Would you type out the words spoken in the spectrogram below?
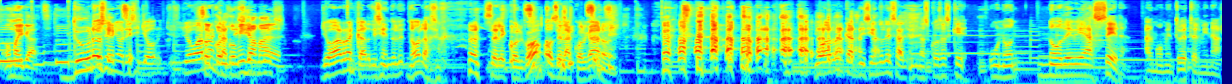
Oh my God. Duro, señores. Y yo, yo voy a arrancar. Yo voy a arrancar diciéndole. No, ¿se le colgó o se la colgaron? Yo voy a arrancar diciéndoles algunas cosas que uno no debe hacer al momento de terminar.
